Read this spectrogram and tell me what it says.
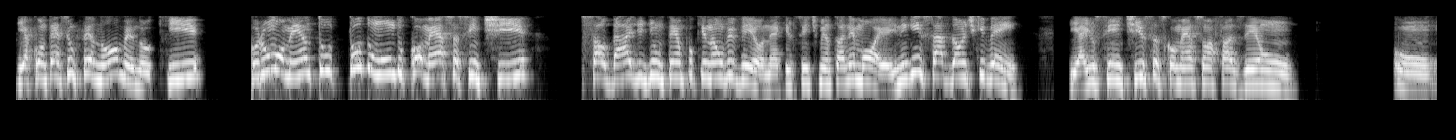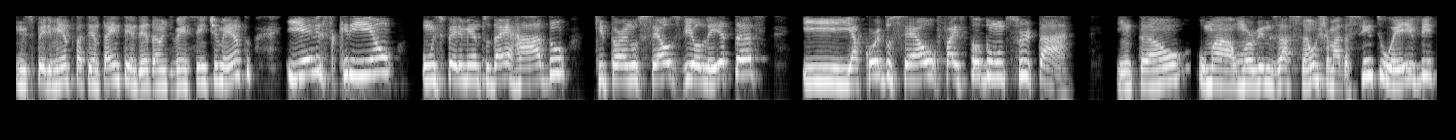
e acontece um fenômeno que, por um momento, todo mundo começa a sentir saudade de um tempo que não viveu, né? Aquele sentimento anemóia. E ninguém sabe de onde que vem. E aí os cientistas começam a fazer um, um, um experimento para tentar entender de onde vem esse sentimento, e eles criam um experimento dar errado que torna os céus violetas e a cor do céu faz todo mundo surtar. Então, uma, uma organização chamada Synthwave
